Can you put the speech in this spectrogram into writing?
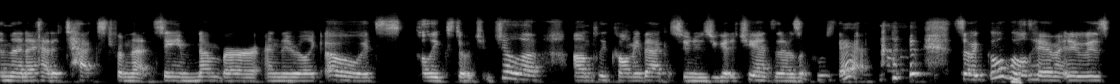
And then I had a text from that same number and they were like, oh, it's Calixto Chinchilla. Um, please call me back as soon as you get a chance. And I was like, who's that? so I Googled him and it was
